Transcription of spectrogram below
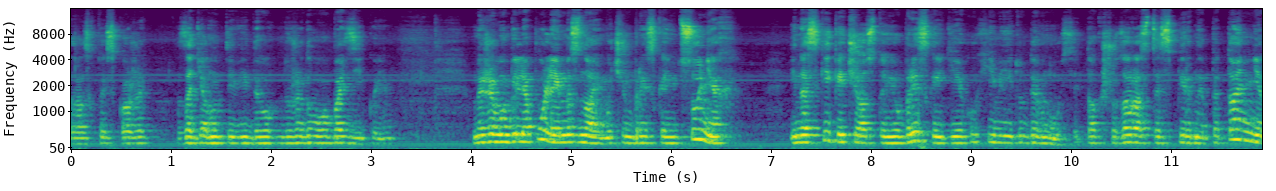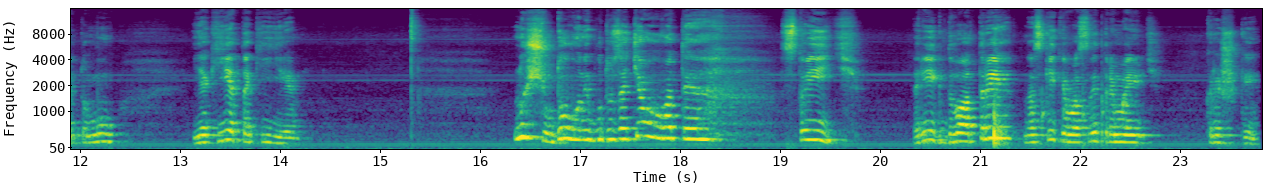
Зараз хтось скаже, затягнути відео дуже довго базікою. Ми живемо біля поля і ми знаємо, чим бризкають сонях і наскільки часто його бризкають і яку хімію туди вносять. Так що зараз це спірне питання, тому як є, так і є. Ну що, довго не буду затягувати. Стоїть рік, два, три, наскільки вас витримають кришки.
